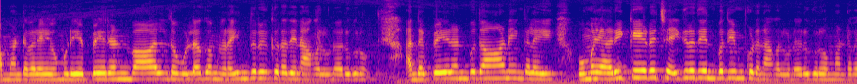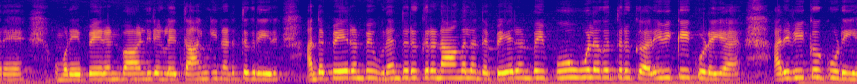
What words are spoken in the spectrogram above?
ஆமாண்டவரே உம்முடைய பேரன்பால் இந்த உலகம் நிறைந்திருக்கிறதை நாங்கள் உணர்கிறோம். அந்த பேரன்பு தான் எங்களை உம்மை அறிக்கையிடச் செய்கிறது என்பதையும் கூட நாங்கள் உணர்கிறோம் ஆண்டவரே உம்முடைய பேரன்பால் நீர் எங்களை தாங்கி நடத்துகிறீர். அந்த பேரன்பை உணர்ந்திருக்கிற நாங்கள் அந்த பேரன்பை பூ உலகத்திற்கு அறிவிக்கக்கூடிய அறிவிக்கக்கூடிய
